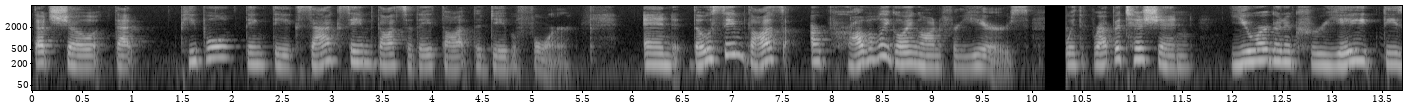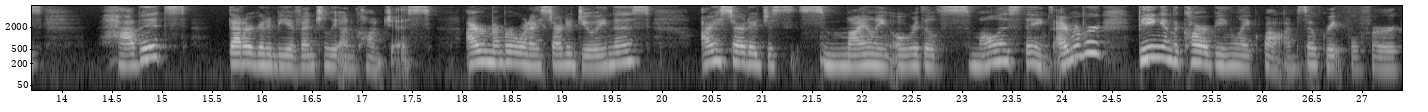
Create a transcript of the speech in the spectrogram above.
that show that people think the exact same thoughts that they thought the day before. And those same thoughts are probably going on for years. With repetition, you are going to create these habits that are going to be eventually unconscious. I remember when I started doing this, I started just smiling over the smallest things. I remember being in the car being like, wow, I'm so grateful for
